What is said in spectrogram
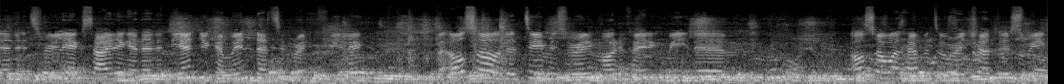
and it's really exciting and then at the end you can win, that's a great feeling. But also the team is really motivating me. The, also what happened to Richard this week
